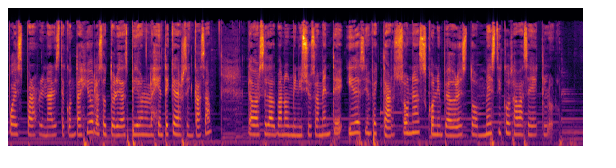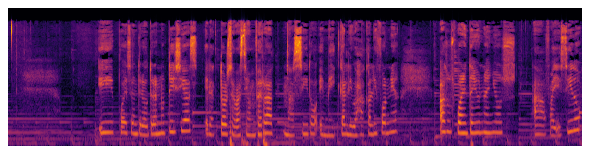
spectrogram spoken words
Pues para frenar este contagio, las autoridades pidieron a la gente quedarse en casa, lavarse las manos minuciosamente y desinfectar zonas con limpiadores domésticos a base de cloro. Y pues entre otras noticias, el actor Sebastián Ferrat, nacido en Mexicali, Baja California, a sus 41 años ha fallecido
